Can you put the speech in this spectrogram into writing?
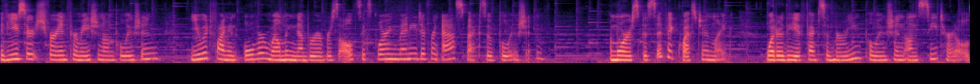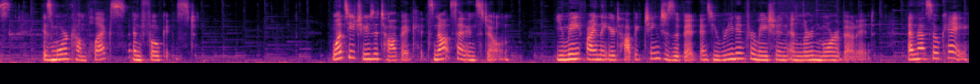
If you searched for information on pollution, you would find an overwhelming number of results exploring many different aspects of pollution. A more specific question like, what are the effects of marine pollution on sea turtles, is more complex and focused. Once you choose a topic, it's not set in stone. You may find that your topic changes a bit as you read information and learn more about it, and that's okay.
